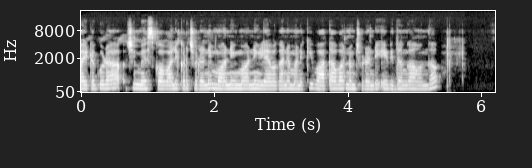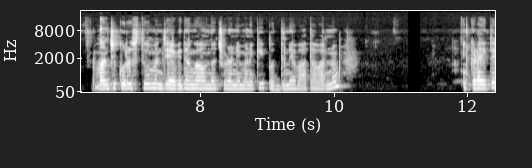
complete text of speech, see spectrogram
బయట కూడా చిమ్మేసుకోవాలి. ఇక్కడ చూడండి మార్నింగ్ మార్నింగ్ లేవగానే మనకి వాతావరణం చూడండి ఏ విధంగా ఉందో. మంచు కురుస్తూ మంచి ఏ విధంగా ఉందో చూడండి మనకి పొద్దున్నే వాతావరణం. ఇక్కడైతే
